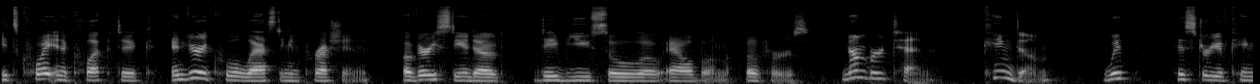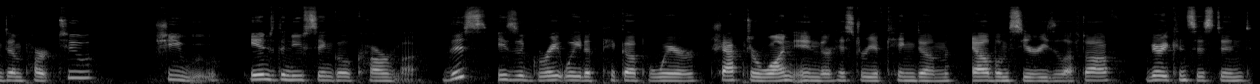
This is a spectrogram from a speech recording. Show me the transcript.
It's quite an eclectic and very cool lasting impression, a very standout debut solo album of hers. Number 10, Kingdom, with History of Kingdom Part 2, Chiwoo, and the new single Karma. This is a great way to pick up where Chapter 1 in their History of Kingdom album series left off. Very consistent,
